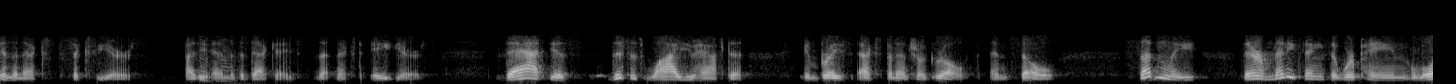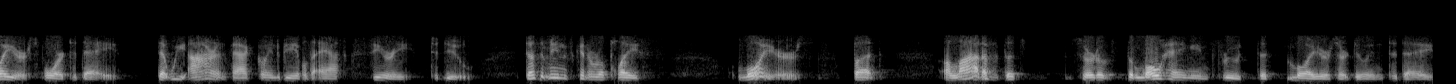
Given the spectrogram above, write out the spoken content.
in the next six years, by the end of the decade, the next eight years. That is, this is why you have to embrace exponential growth. And so suddenly, there are many things that we're paying lawyers for today that we are, in fact, going to be able to ask Siri to do. Doesn't mean it's going to replace lawyers, but a lot of the sort of the low hanging fruit that lawyers are doing today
